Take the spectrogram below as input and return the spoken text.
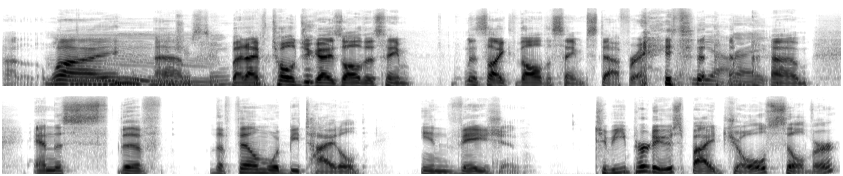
I don't know why, Mm, um, but I've told you guys all the same. It's like all the same stuff, right? Yeah. Right. um, and the the the film would be titled Invasion, to be produced by Joel Silver.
